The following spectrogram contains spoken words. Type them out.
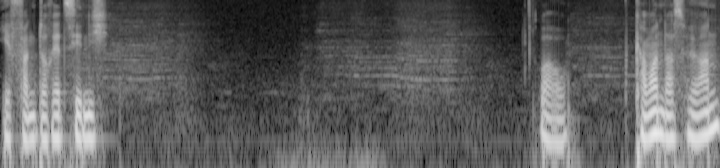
ihr fangt doch jetzt hier nicht. Wow. Kann man das hören?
